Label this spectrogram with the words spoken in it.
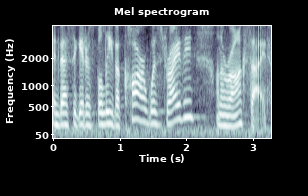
Investigators believe a car was driving on the wrong side.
